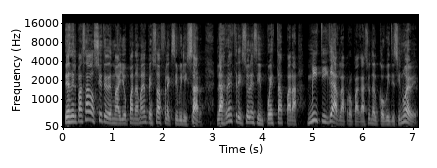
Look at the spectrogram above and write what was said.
Desde el pasado 7 de mayo, Panamá empezó a flexibilizar las restricciones impuestas para mitigar la propagación del COVID-19.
